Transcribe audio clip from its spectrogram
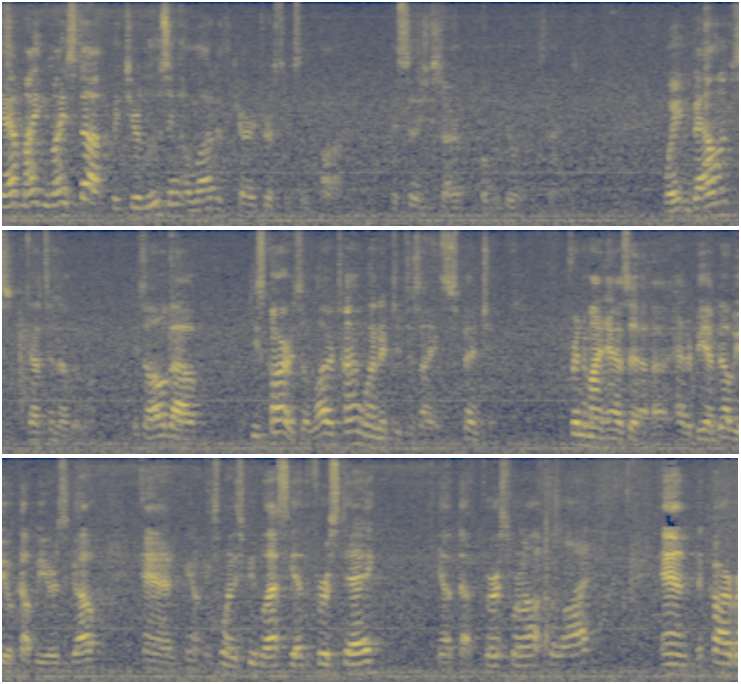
yeah, might you might stop, but you're losing a lot of the characteristics of the car as soon as you start overdoing these things. Weight and balance, that's another one. It's all about these cars. A lot of time went into designing suspension. A friend of mine has a, a had a BMW a couple years ago, and you know he's one of these people has to get the first day, you know, first one off the lot, and the car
